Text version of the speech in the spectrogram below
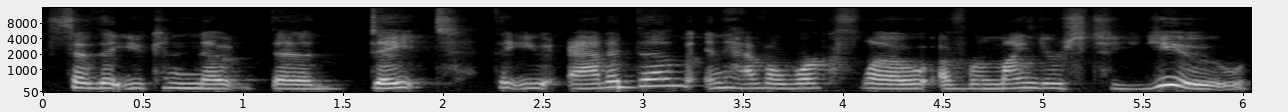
so that you can note the date that you added them and have a workflow of reminders to you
